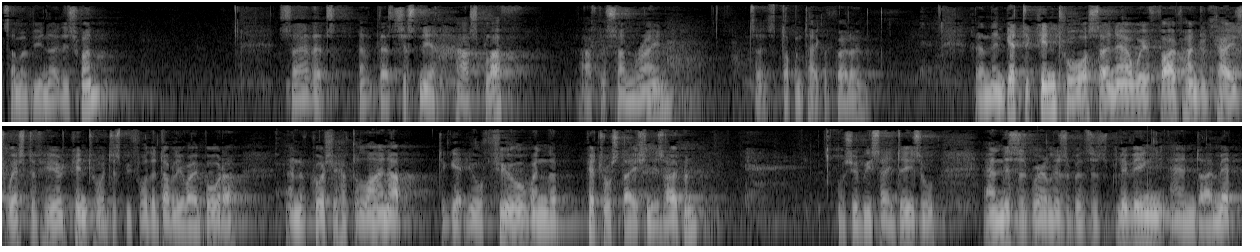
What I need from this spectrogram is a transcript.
Some of you know this one. So that's, uh, that's just near Haasts Bluff after some rain. So stop and take a photo. And then get to Kintore. So now we're 500 k's west of here at Kintore, just before the WA border. And of course, you have to line up to get your fuel when the petrol station is open, or should we say diesel. And this is where Elizabeth is living, and I met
